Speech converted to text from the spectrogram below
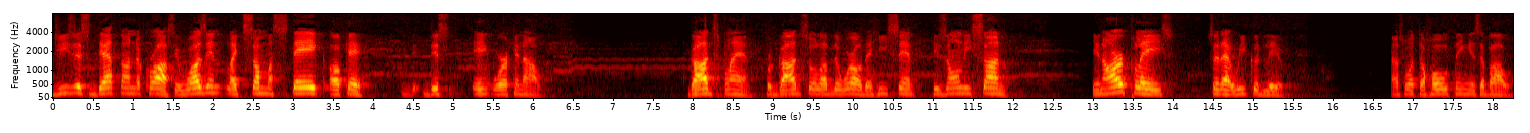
Jesus' death on the cross. It wasn't like some mistake. Okay, this ain't working out. God's plan. For God so loved the world that He sent His only Son in our place so that we could live. That's what the whole thing is about.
